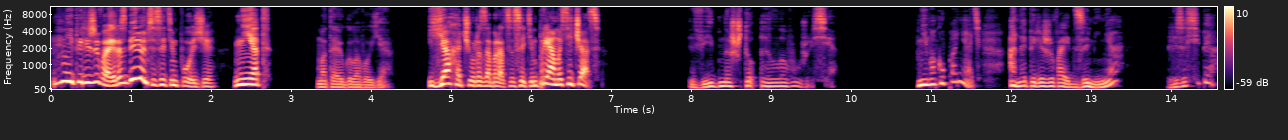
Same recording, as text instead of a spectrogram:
«Не переживай, разберемся с этим позже». «Нет», — мотаю головой я. «Я хочу разобраться с этим прямо сейчас». Видно, что Элла в ужасе. Не могу понять, она переживает за меня или за себя?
